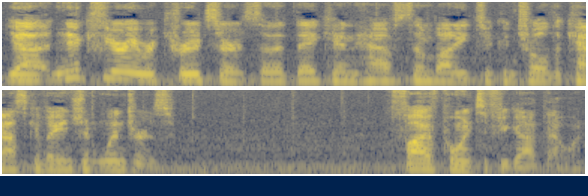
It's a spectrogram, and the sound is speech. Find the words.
Yeah, Nick Fury recruits her so that they can have somebody to control the cask of ancient winters. Five points if you got that one.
